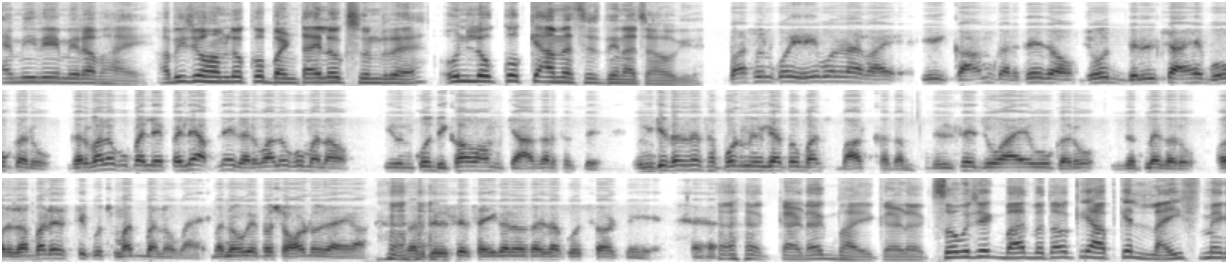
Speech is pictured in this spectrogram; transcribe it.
एमीवे मेरा भाई अभी जो हम लोग को बंटाई लोग सुन रहे हैं उन लोग को क्या मैसेज देना चाहोगे? बस उनको यही बोलना है भाई कि काम करते जाओ जो दिल चाहे वो करो। घर वालों को पहले पहले अपने घर वालों को मनाओ। कि उनको दिखाओ हम क्या कर सकते हैं। उनकी तरफ़ से सपोर्ट मिल गया तो बस बात खत्म। दिल से जो आए वो करो इज़्ज़त में करो और ज़बरदस्ती कुछ मत बनो भाई। बनोगे तो शॉर्ट हो जाएगा। अगर दिल से सही करो तो ऐसा कुछ शॉर्ट नहीं है। कड़क भाई कड़क। सो so, मुझे एक बात बताओ कि आपके लाइफ में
